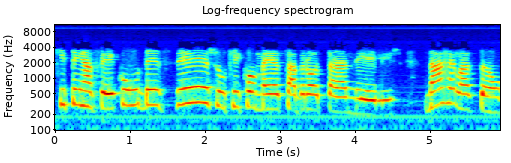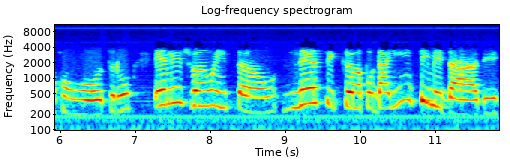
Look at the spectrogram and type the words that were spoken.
que tem a ver com o desejo que começa a brotar neles na relação com o outro, eles vão então nesse campo da intimidade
